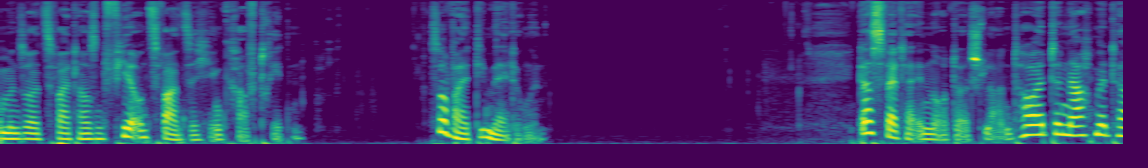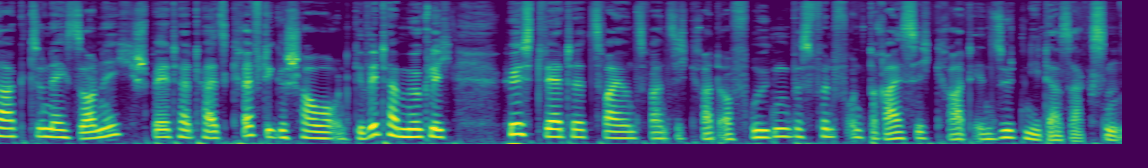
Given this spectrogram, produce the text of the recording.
Abkommen soll 2024 in Kraft treten. Soweit die Meldungen. Das Wetter in Norddeutschland. Heute Nachmittag zunächst sonnig, später teils kräftige Schauer und Gewitter möglich. Höchstwerte 22 Grad auf Rügen bis 35 Grad in Südniedersachsen.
